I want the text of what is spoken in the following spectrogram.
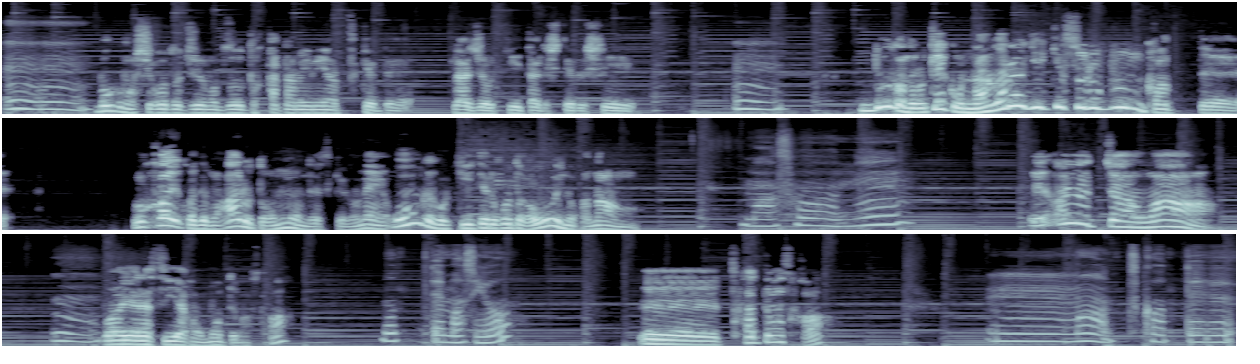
うんうん。僕も仕事中もずっと片耳をつけて、ラジオ聞いたりしてるし、うん。どうなんだろう結構、ながら聞きする文化って、若い子でもあると思うんですけどね、音楽を聴いてることが多いのかなまあそうね。え、あやちゃんは、うん。ワイヤレスイヤホン持ってますか？持ってますよ。えー、使ってますか？うーん、まあ使ってる。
